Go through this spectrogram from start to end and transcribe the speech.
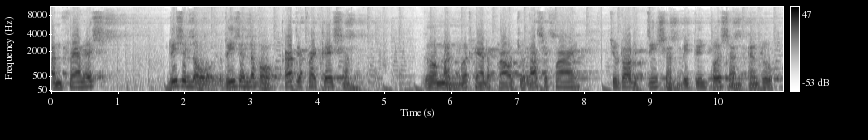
unfairness, reasonable, reasonable gratification. Government must have the power to classify, to draw distinction between person and group.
